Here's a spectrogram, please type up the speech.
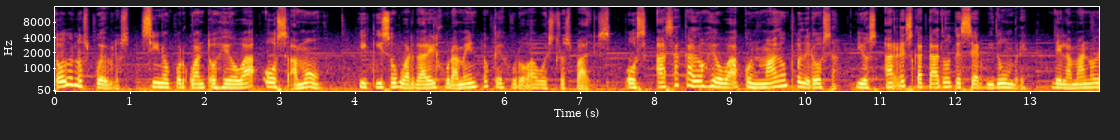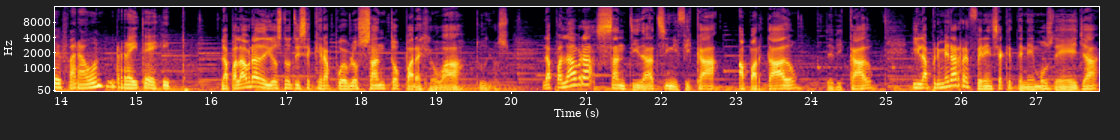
todos los pueblos, sino por cuanto Jehová os amó y quiso guardar el juramento que juró a vuestros padres. Os ha sacado Jehová con mano poderosa y os ha rescatado de servidumbre de la mano de Faraón, rey de Egipto. La palabra de Dios nos dice que era pueblo santo para Jehová tu Dios. La palabra santidad significa apartado, dedicado, y la primera referencia que tenemos de ella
